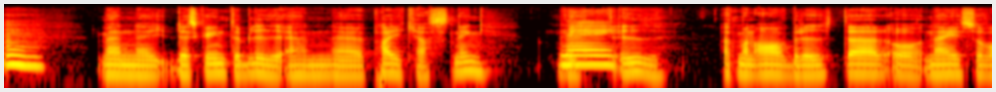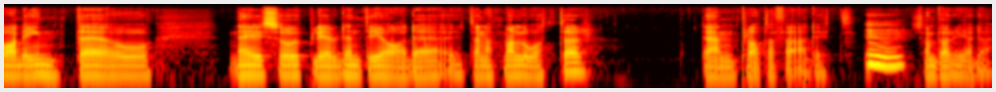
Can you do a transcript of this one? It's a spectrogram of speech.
Mm. Men eh, det ska ju inte bli en eh, pajkastning Nej. mitt i. Att man avbryter och nej så var det inte och nej så upplevde inte jag det utan att man låter den prata färdigt Mm. som började.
